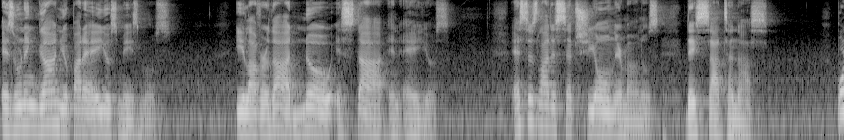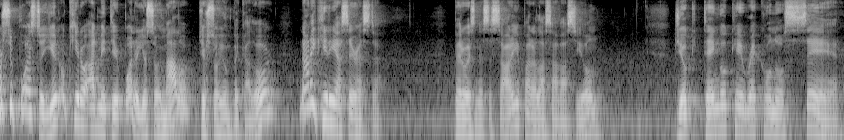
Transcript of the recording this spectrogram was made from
es un engaño para ellos mismos. Y la verdad no está en ellos. Esta es la decepción, hermanos, de Satanás. Por supuesto, yo no quiero admitir, bueno, yo soy malo, yo soy un pecador. Nadie quiere hacer esto. Pero es necesario para la salvación. Yo tengo que reconocer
